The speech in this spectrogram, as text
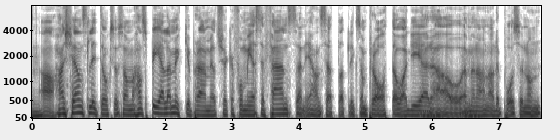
Mm. ja, han känns lite också som, han spelar mycket på det här med att försöka få med sig fansen i hans sätt att liksom prata och agera Mm. och jag menar, han hade på sig någon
